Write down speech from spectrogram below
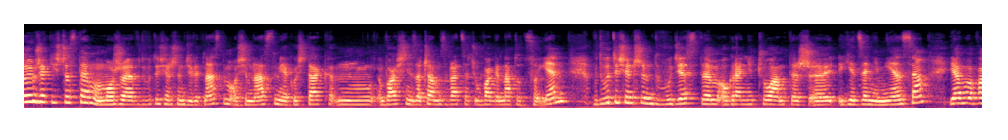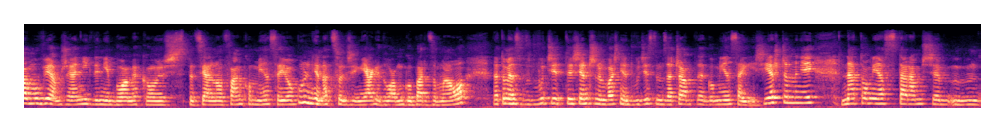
no już jakiś czas temu, może w 2019-2018 jakoś tak mm, właśnie zaczęłam zwracać uwagę na to, co jem. W 2020 ograniczyłam też e, jedzenie mięsa. Ja Wam mówiłam, że ja nigdy nie byłam jakąś specjalną fanką mięsa i ogólnie na co dzień jadłam go bardzo mało. Natomiast w 2020 właśnie 20 zaczęłam tego mięsa jeść jeszcze mniej. Natomiast staram się mm,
